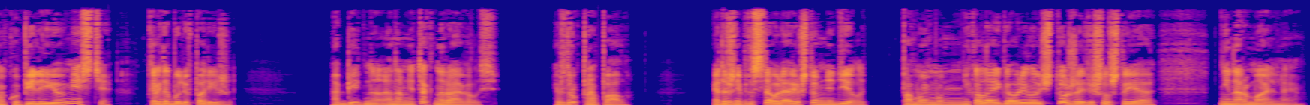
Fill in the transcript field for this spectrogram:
Мы купили ее вместе, когда были в Париже. Обидно, она мне так нравилась. И вдруг пропала. Я даже не представляю, что мне делать. По-моему, Николай Гаврилович тоже решил, что я ненормальная.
